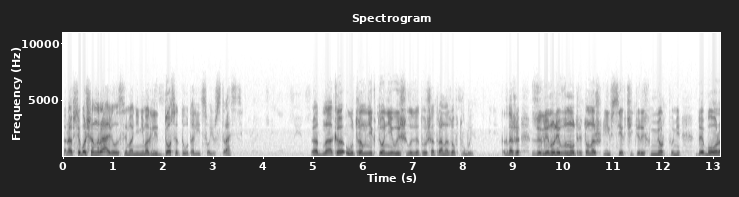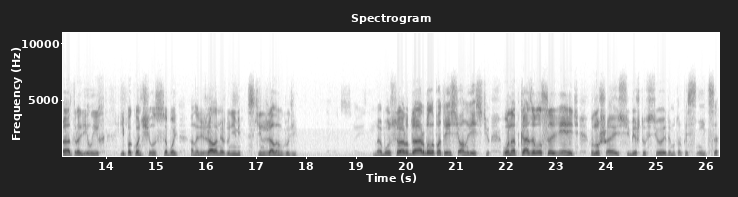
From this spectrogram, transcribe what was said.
Она все больше нравилась им, они не могли досыта утолить свою страсть. Однако утром никто не вышел из этого шатра на зов трубы. Когда же заглянули внутрь, то нашли всех четверых мертвыми. Дебора отравила их и покончила с собой. Она лежала между ними с кинжалом в груди. Набусардар был потрясен вестью. Он отказывался верить, внушая себе, что все это ему только снится.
